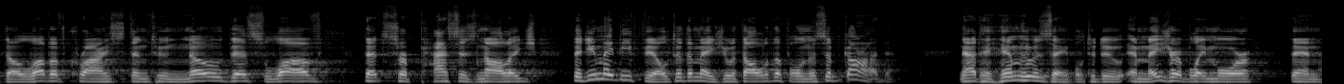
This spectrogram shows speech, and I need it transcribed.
the love of Christ and to know this love that surpasses knowledge, that you may be filled to the measure with all of the fullness of God. Now, to him who is able to do immeasurably more than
